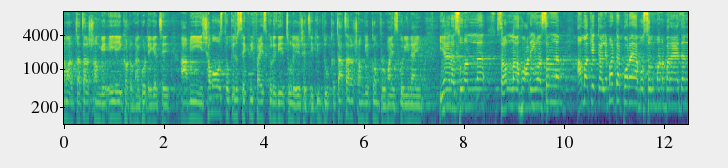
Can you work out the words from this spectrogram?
আমার চাচার সঙ্গে এই এই ঘটনা ঘটে গেছে। আমি সমস্ত কিছু স্যাক্রিফাইস করে দিয়ে চলে এসেছি, কিন্তু চাচার সঙ্গে কম্প্রোমাইজ করি নাই। ইয়া রাসূল আল্লাহ সাল্লাল্লাহু আলাইহি ওয়াসাল্লাম, আমাকে কালেমাটা পড়ায়া মুসলমান বানায় দেন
